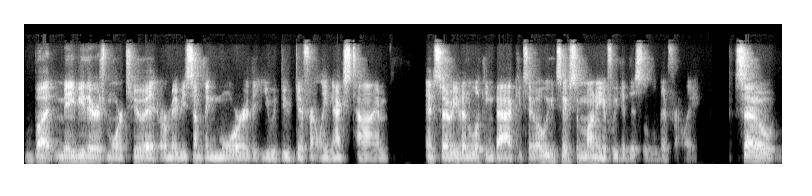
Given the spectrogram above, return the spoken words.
but maybe there's more to it, or maybe something more that you would do differently next time. And so even looking back, you'd say, well, we could save some money if we did this a little differently. So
